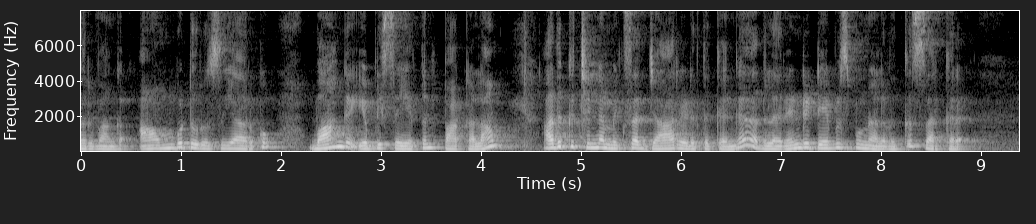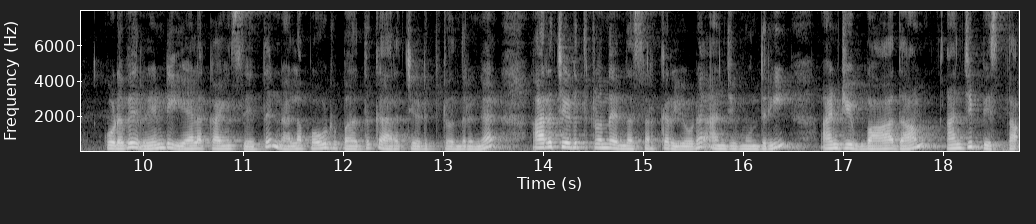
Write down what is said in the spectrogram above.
வருவாங்க. அம்புட்டு ருசியாக இருக்கும். வாங்க எப்படி செய்யறதுன்னு பார்க்கலாம். அதுக்கு சின்ன மிக்சர் ஜார் எடுத்துக்கங்க. அதில் ரெண்டு டேபிள் ஸ்பூன் அளவுக்கு சர்க்கரை. கூடவே ரெண்டு ஏலக்காயும் சேர்த்து நல்லா பவுட்ரு பதத்துக்கு அரைச்சி எடுத்துகிட்டு வந்துடுங்க அரைச்சி எடுத்துகிட்டு வந்த இந்த சர்க்கரையோடு அஞ்சு முந்திரி அஞ்சு பாதாம் அஞ்சு பிஸ்தா.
